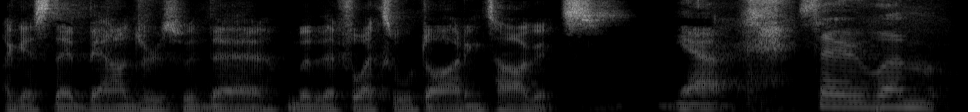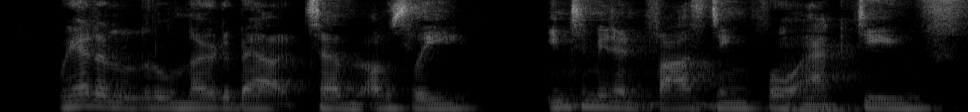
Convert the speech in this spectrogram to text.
I guess their boundaries with their with their flexible dieting targets. Yeah. So um, we had a little note about um, obviously intermittent fasting for Mhm. active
